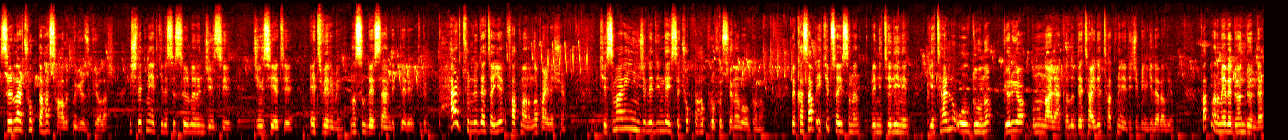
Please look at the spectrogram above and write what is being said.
Sığırlar çok daha sağlıklı gözüküyorlar. İşletme yetkilisi sığırların cinsi, cinsiyeti, et verimi, nasıl beslendikleri gibi her türlü detayı Fatma Hanım'la paylaşıyor. Kesimhaneyi incelediğinde ise çok daha profesyonel olduğunu ve kasap ekip sayısının ve niteliğinin yeterli olduğunu görüyor. Bununla alakalı detaylı tatmin edici bilgiler alıyor. Fatma Hanım eve döndüğünde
